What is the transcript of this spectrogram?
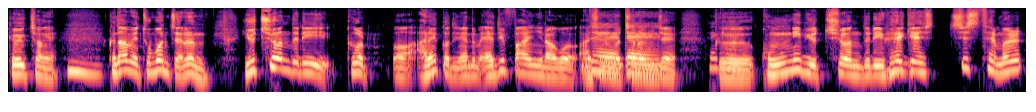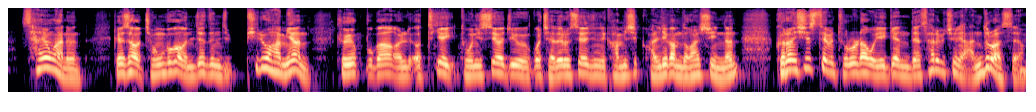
교육청에. 음. 그 다음에 두 번째는 유치원들이 그걸 어, 안 했거든요. 예를 들면 에듀파인이라고 아시는 네, 것처럼 네. 이제 회계. 그 공립 유치원들이 회계 시스템을 사용하는 그래서 정부가 언제든지 필요하면 교육부가 얼- 어떻게 돈이 쓰여지고 있고 제대로 쓰여지는지 감시 관리 감독할 수 있는 그런 시스템이 들어오라고 얘기했는데 사립유치원이 안 들어왔어요.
